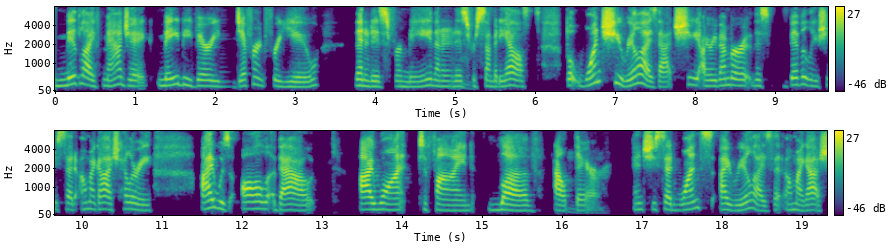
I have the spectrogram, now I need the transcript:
midlife magic may be very different for you than it is for me, than it is mm-hmm. for somebody else. But once she realized that, she I remember this vividly. She said, "Oh my gosh, Hilary, I was all about I want to find love out mm-hmm. there. And she said, once I realized that, oh my gosh,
